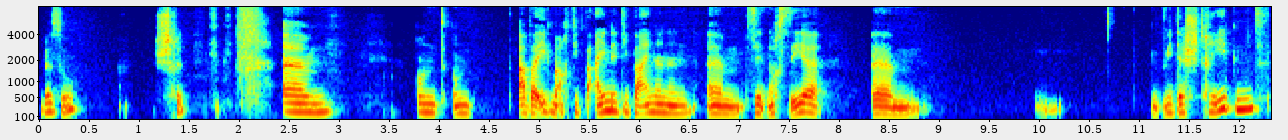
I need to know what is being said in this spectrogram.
oder so. Schritt. ähm, und, und, aber eben auch die Beine, die Beinenen ähm, sind noch sehr ähm, widerstrebend,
